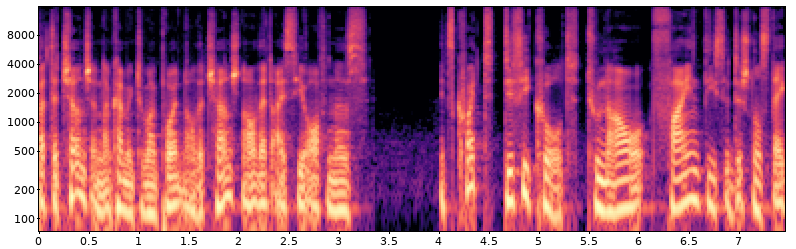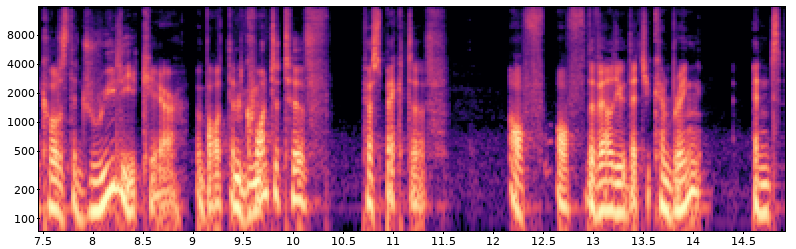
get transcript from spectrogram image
But the challenge, and I'm coming to my point now, the challenge now that I see often is it's quite difficult to now find these additional stakeholders that really care about that mm-hmm. quantitative perspective of of the value that you can bring and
